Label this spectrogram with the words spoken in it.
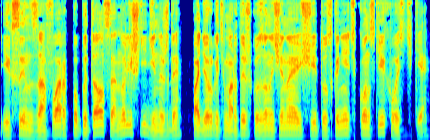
Их сын Зафар попытался, но лишь единожды, подергать мартышку за начинающие тускнеть конские хвостики.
